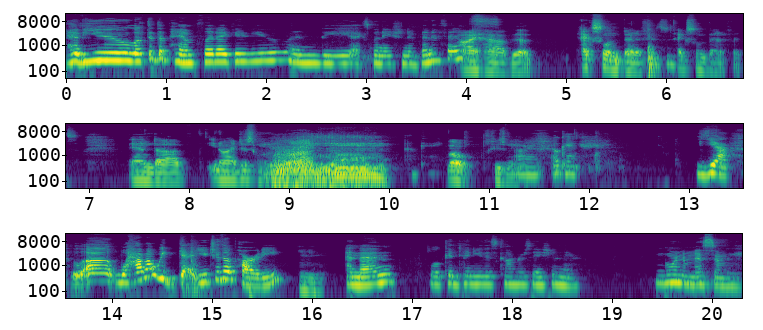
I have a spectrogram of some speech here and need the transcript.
have you looked at the pamphlet I gave you and the explanation of benefits? i have the excellent benefits excellent benefits and uh, you know i just okay oh excuse me All right. Okay. Yeah. Uh, well, how about we get you to the party, Hmm. and then we'll continue this conversation there. I'm going to miss him.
